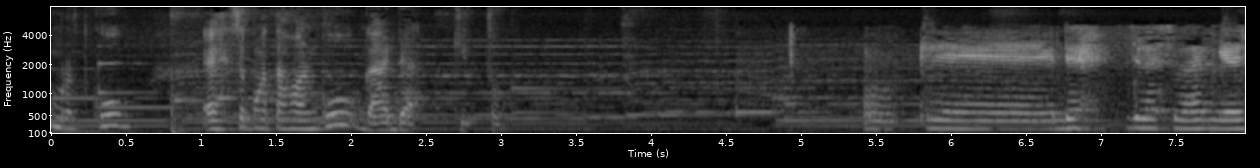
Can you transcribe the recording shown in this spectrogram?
menurutku eh sepengetahuanku nggak ada gitu. Oke, deh jelas banget gak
